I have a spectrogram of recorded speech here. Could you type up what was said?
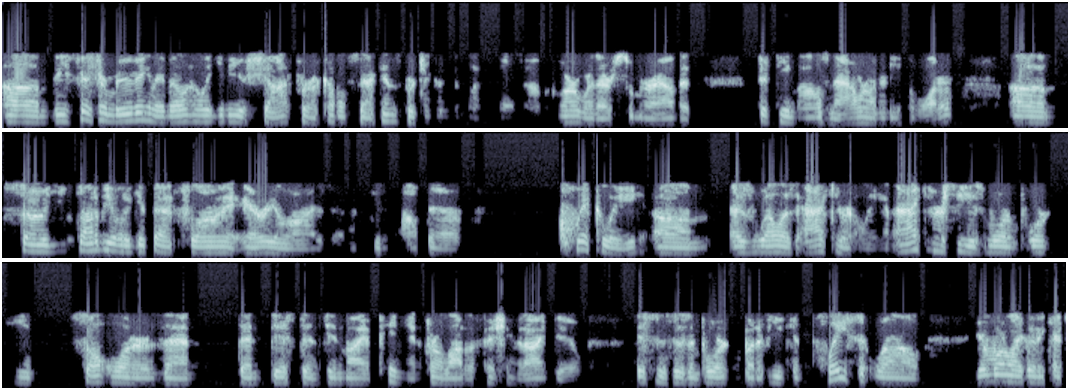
Um, these fish are moving; they only give you a shot for a couple seconds, particularly like albacore, where they're swimming around at 15 miles an hour underneath the water. Um, so you've got to be able to get that fly aerialized and get out there quickly, um, as well as accurately. And accuracy is more important in saltwater than than distance, in my opinion, for a lot of the fishing that I do. Distance is important, but if you can place it well, you're more likely to catch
